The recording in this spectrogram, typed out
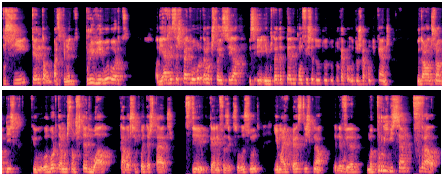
por si, tentam, basicamente, proibir o aborto. Aliás, nesse aspecto, o aborto é uma questão essencial, importante até do ponto de vista do, do, do, dos republicanos. O Donald Trump diz que o aborto é uma questão estadual, cabe aos 50 Estados decidir o que querem fazer sobre o assunto, e o Mike Pence diz que não, tem de haver uma proibição federal.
